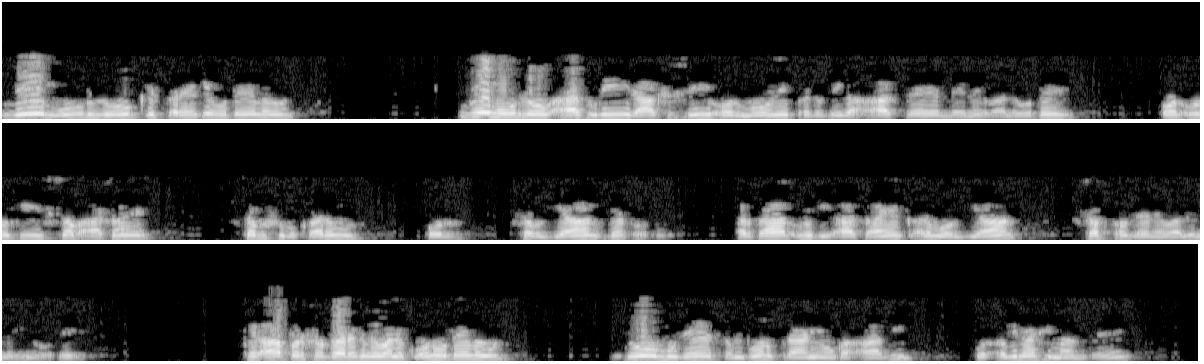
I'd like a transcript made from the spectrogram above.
वे मूड लोग किस तरह के होते हैं भगवान? वे मूड लोग आसुरी, राक्षसी और मोहनी प्रकृति का आश्रय लेने वाले होते हैं और उनकी सब आशाएँ, सब शुभ कर्म और सब ज्ञान व्यर्थ होते हैं। अर्थात उनकी आशाएँ, कर्म और ज्ञान सत्य देने वाले नहीं होते फिर आप पर श्रद्धा रखने वाले कौन होते हैं भगवान? जो मुझे संपूर्ण प्राणियों का आदि और अविनाशी मानते हैं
